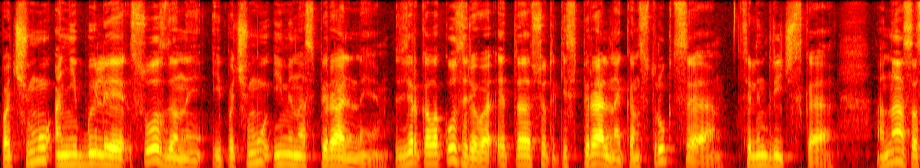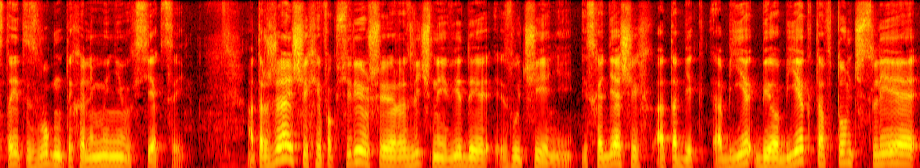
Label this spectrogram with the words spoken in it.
Почему они были созданы и почему именно спиральные? Зеркало Козырева это все-таки спиральная конструкция, цилиндрическая. Она состоит из вогнутых алюминиевых секций отражающих и фокусирующих различные виды излучений, исходящих от объек- объек- биообъекта, в том числе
